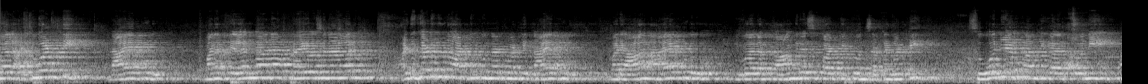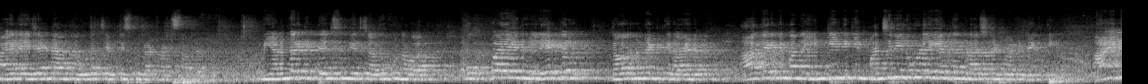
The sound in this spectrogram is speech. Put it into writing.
వాళ్ళు అటువంటి నాయకుడు మన తెలంగాణ ప్రయోజనాలను అడుగడుగును అడ్డుకున్నటువంటి నాయకుడు మరి ఆ నాయకుడు ఇవాళ కాంగ్రెస్ పార్టీతో జతగట్టి సోనియా గాంధీ గారితో ఆయన ఎజెండా అంతా కూడా చెప్పిస్తున్నటువంటి సందర్భం. మీ అందరికీ తెలిసి మీరు చదువుకున్న వాళ్ళు ముప్పై ఐదు లేఖలు గవర్నమెంట్కి రాయడం ఆఖరికి మన ఇంటింటికి మంచినీళ్ళు కూడా ఇవ్వద్దని రాసినటువంటి వ్యక్తి. ఆయన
